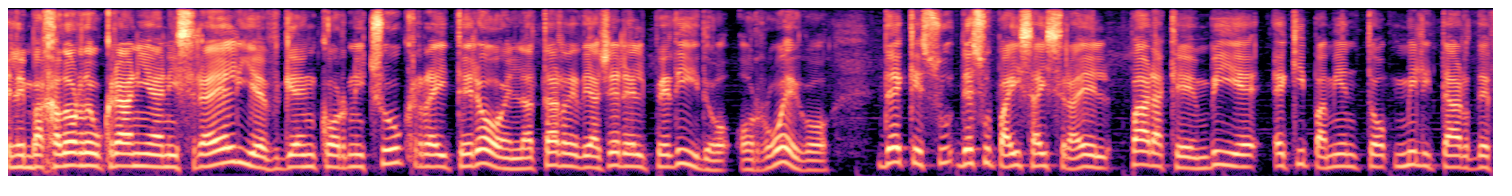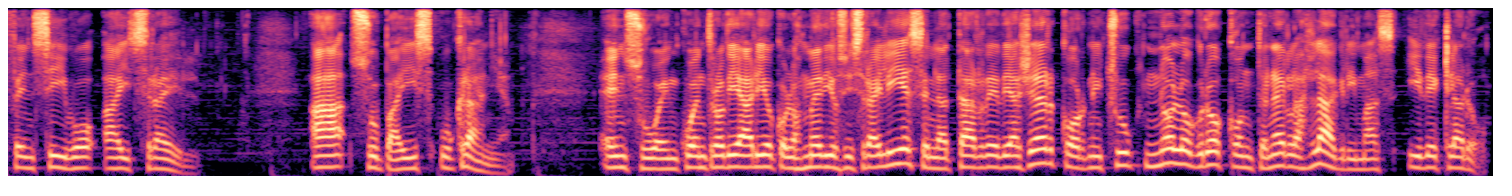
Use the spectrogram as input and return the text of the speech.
El embajador de Ucrania en Israel, Yevgen Kornichuk, reiteró en la tarde de ayer el pedido o ruego de, que su, de su país a Israel para que envíe equipamiento militar defensivo a Israel, a su país Ucrania. En su encuentro diario con los medios israelíes en la tarde de ayer, Kornichuk no logró contener las lágrimas y declaró:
